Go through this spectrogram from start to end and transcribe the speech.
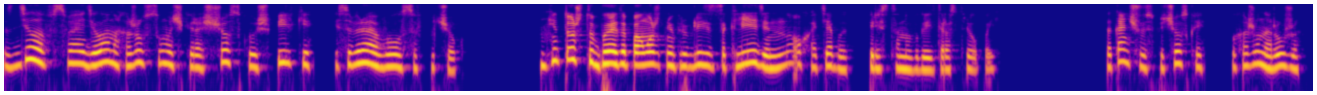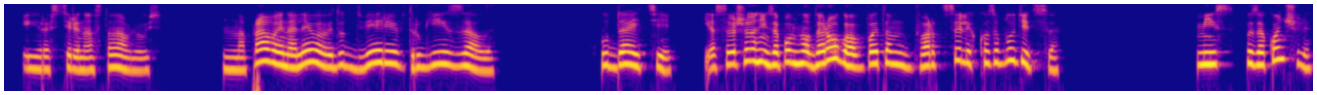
Сделав свои дела, нахожу в сумочке расческу и шпильки и собираю волосы в пучок. Не то чтобы это поможет мне приблизиться к леди, но хотя бы перестану выглядеть растрепой. Заканчиваю с прической, выхожу наружу и растерянно останавливаюсь. Направо и налево ведут двери в другие залы. Куда идти? Я совершенно не запомнила дорогу, а в этом дворце легко заблудиться. «Мисс, вы закончили?»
